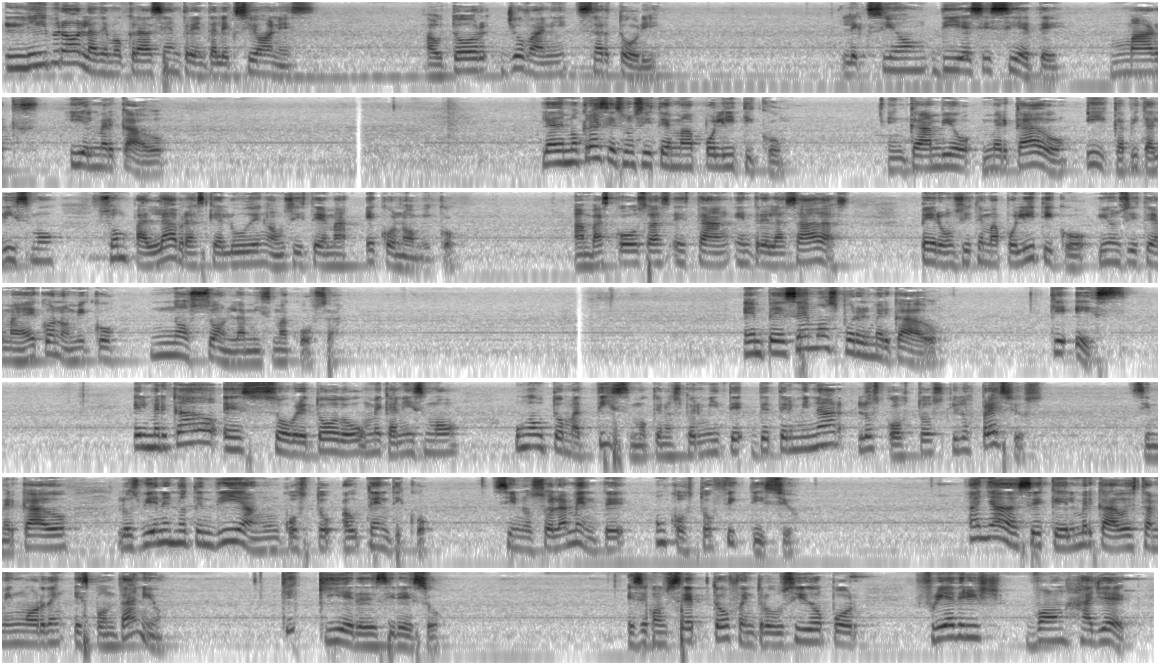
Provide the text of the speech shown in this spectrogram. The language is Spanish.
Libro La democracia en 30 lecciones. Autor Giovanni Sartori. Lección 17. Marx y el mercado. La democracia es un sistema político. En cambio, mercado y capitalismo son palabras que aluden a un sistema económico. Ambas cosas están entrelazadas, pero un sistema político y un sistema económico no son la misma cosa. Empecemos por el mercado. ¿Qué es? El mercado es sobre todo un mecanismo, un automatismo que nos permite determinar los costos y los precios. Sin mercado, los bienes no tendrían un costo auténtico, sino solamente un costo ficticio. Añádase que el mercado es también un orden espontáneo. ¿Qué quiere decir eso? Ese concepto fue introducido por Friedrich von Hayek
